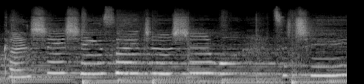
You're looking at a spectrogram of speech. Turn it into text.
看戏心碎只是我自己。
